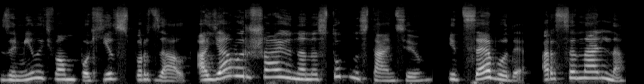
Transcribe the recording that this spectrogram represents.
замінить вам похід в спортзал. А я вирушаю на наступну станцію, і це буде арсенальна.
